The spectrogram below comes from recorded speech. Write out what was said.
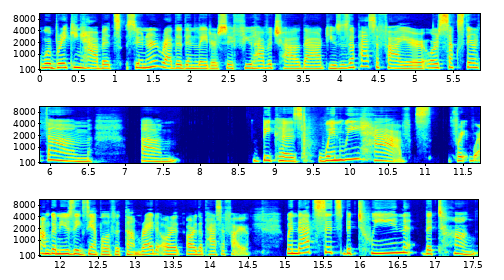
we're breaking habits sooner rather than later. So if you have a child that uses a pacifier or sucks their thumb, um, because when we have for, I'm going to use the example of the thumb, right? Or, or the pacifier. When that sits between the tongue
